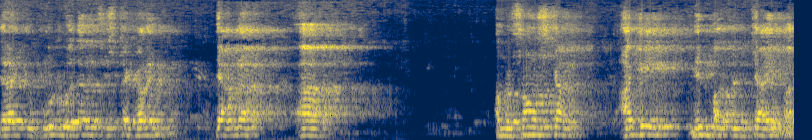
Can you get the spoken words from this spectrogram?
যারা একটু ভুল বোঝানোর চেষ্টা করেন, যে আমরা আমরা সংস্কার আগে নির্বাচন চাই বা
